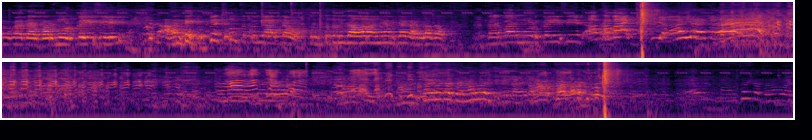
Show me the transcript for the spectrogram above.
उगा दरबार मोडकं येईल आम्ही तुमचं तुम्ही आज जावा. तुमचं तुम्ही जावा आम्ही आमच्या घरला जाऊ दरबार मोडकं येईल आ, थांबाय. या, या, या. माणसं आहे. का जनावर आहे? माणसं आहे का जनावर आहे?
